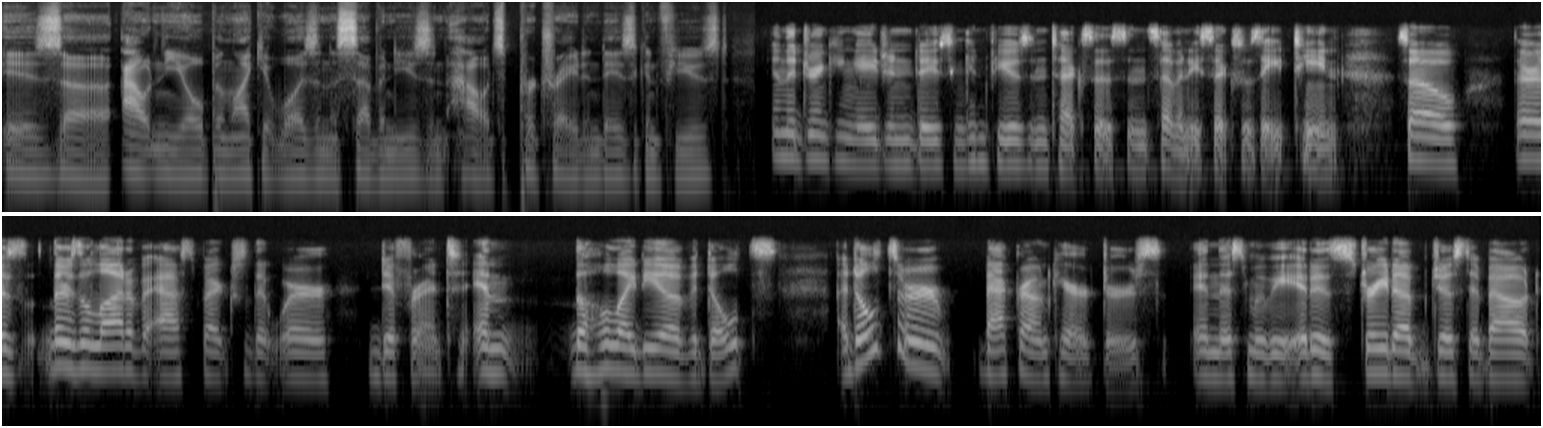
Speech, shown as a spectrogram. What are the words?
is uh, out in the open like it was in the 70s and how it's portrayed in Dazed and Confused. And the drinking age in Dazed and Confused in Texas in 76 was 18. So there's there's a lot of aspects that were different. And the whole idea of adults, adults are background characters in this movie. It is straight up just about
